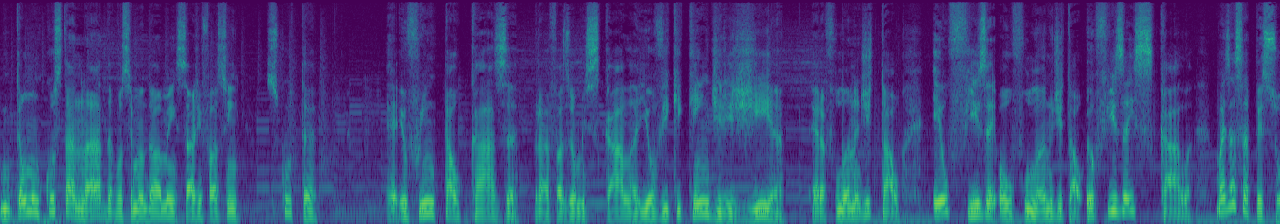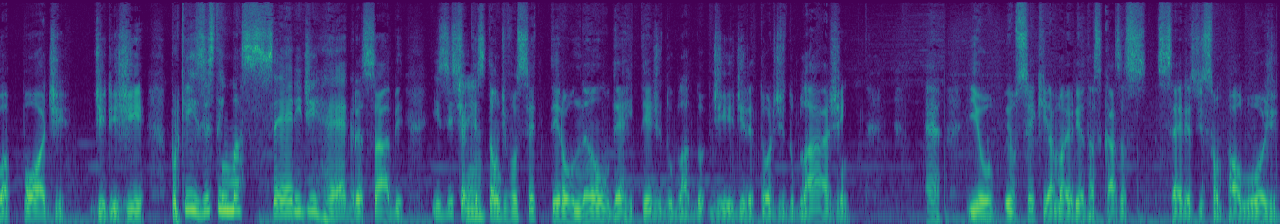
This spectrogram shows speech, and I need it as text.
Então não custa nada você mandar uma mensagem e falar assim: escuta, é, eu fui em tal casa para fazer uma escala e eu vi que quem dirigia era fulano de tal. Eu fiz, a, ou fulano de tal. Eu fiz a escala, mas essa pessoa pode dirigir, porque existem uma série de regras, sabe? Existe Sim. a questão de você ter ou não o DRT de, dublador, de diretor de dublagem. É, e eu, eu sei que a maioria das casas sérias de São Paulo hoje,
